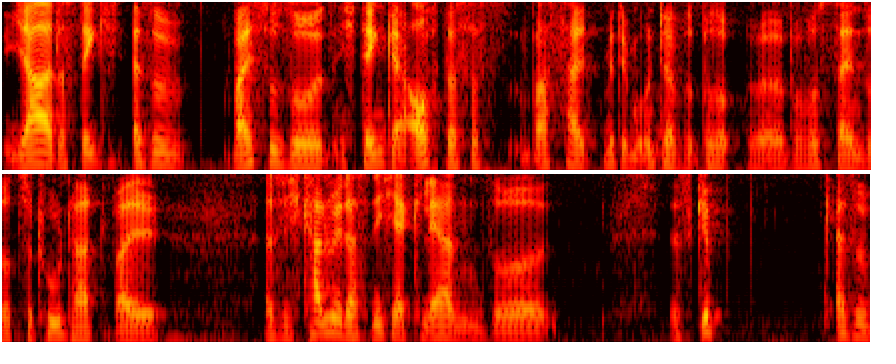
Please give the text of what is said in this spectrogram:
Ja, das denke ich, also, weißt du, so, ich denke auch, dass das was halt mit dem Unterbewusstsein so zu tun hat, weil, also ich kann mir das nicht erklären, so, es gibt also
